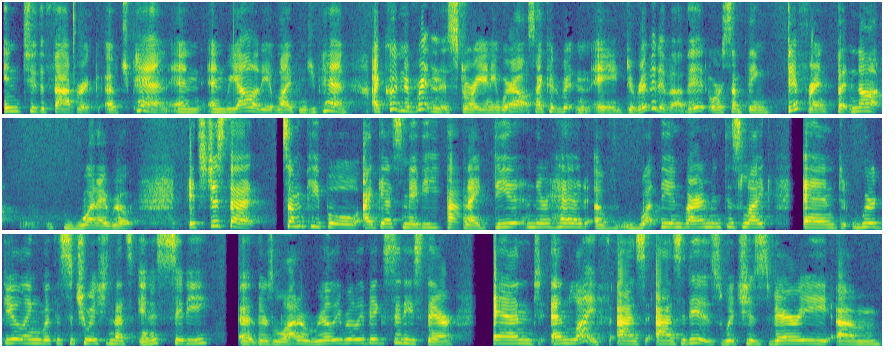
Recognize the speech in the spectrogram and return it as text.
into the fabric of Japan and, and reality of life in Japan. I couldn't have written this story anywhere else. I could have written a derivative of it or something different, but not what I wrote. It's just that some people, I guess, maybe have an idea in their head of what the environment is like. And we're dealing with a situation that's in a city. Uh, there's a lot of really, really big cities there. And, and life as as it is, which is very um,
